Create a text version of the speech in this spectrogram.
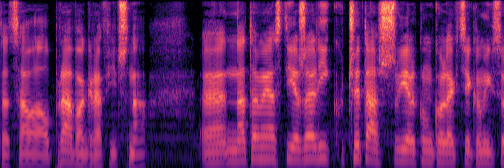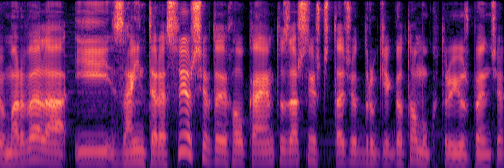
ta cała oprawa graficzna. E, natomiast jeżeli czytasz wielką kolekcję komiksów Marvela i zainteresujesz się wtedy Hawkeye'em, to zaczniesz czytać od drugiego tomu, który już będzie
